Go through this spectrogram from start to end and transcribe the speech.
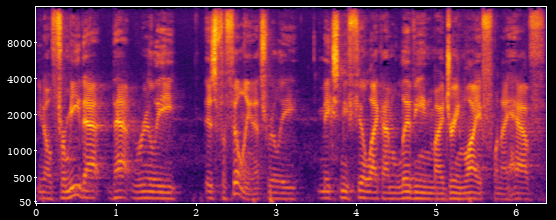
you know, for me, that that really is fulfilling. That's really makes me feel like I'm living my dream life when I have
